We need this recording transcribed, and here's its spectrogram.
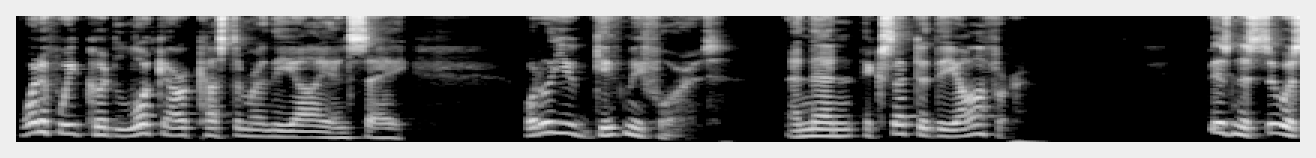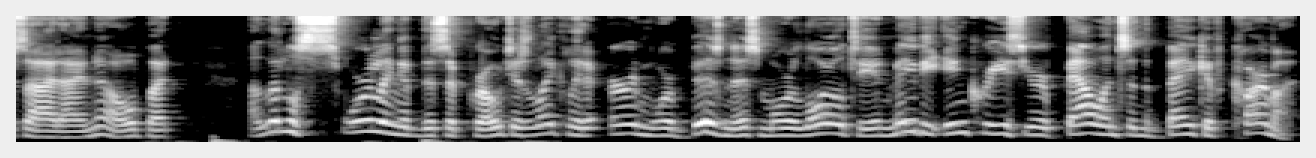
What if we could look our customer in the eye and say, What'll you give me for it? And then accepted the offer? Business suicide, I know, but a little swirling of this approach is likely to earn more business, more loyalty, and maybe increase your balance in the bank of karma.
